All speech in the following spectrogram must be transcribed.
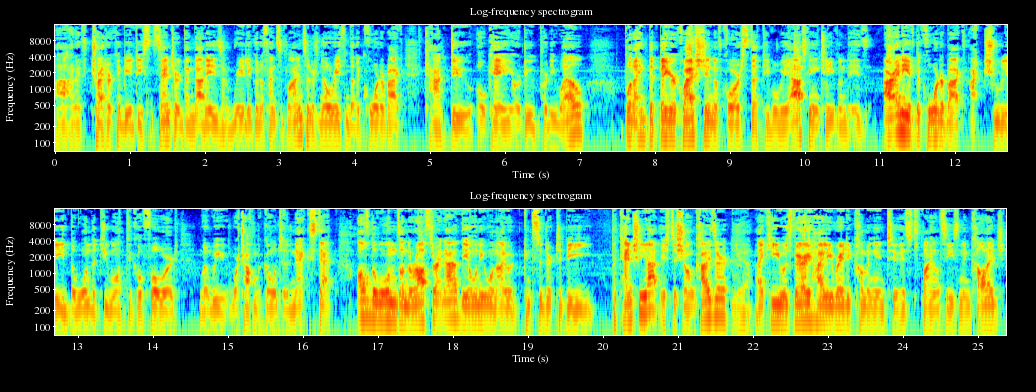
uh, and if Tretter can be a decent centre, then that is a really good offensive line. So there's no reason that a quarterback can't do okay or do pretty well. But I think the bigger question, of course, that people will be asking in Cleveland is: Are any of the quarterbacks actually the one that you want to go forward when we were talking about going to the next step? Of the ones on the roster right now, the only one I would consider to be potentially that is DeShone Kizer. Yeah. Like he was very highly rated coming into his final season in college.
